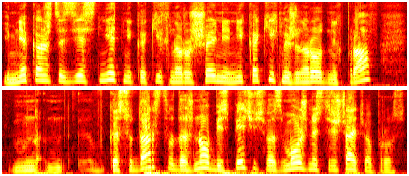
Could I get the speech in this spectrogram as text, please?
И мне кажется, здесь нет никаких нарушений, никаких международных прав. Государство должно обеспечить возможность решать вопрос.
